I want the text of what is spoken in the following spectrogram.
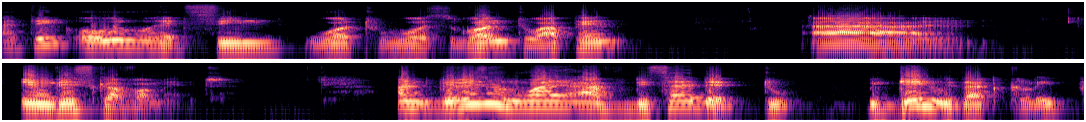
I think Uhuru had seen what was going to happen uh, in this government. And the reason why I've decided to begin with that clip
